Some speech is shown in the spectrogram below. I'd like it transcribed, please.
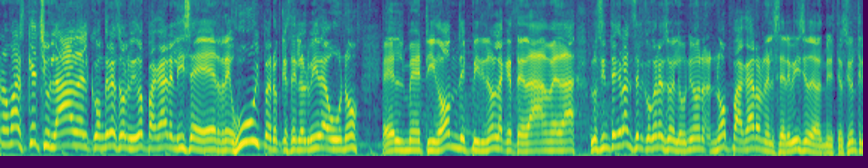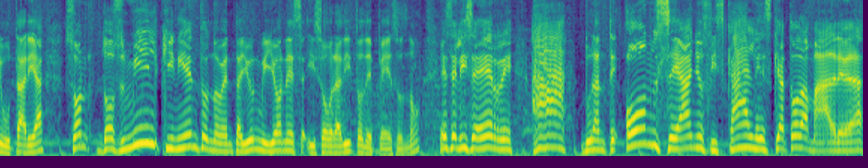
Nomás qué chulada, el Congreso olvidó pagar el ICR. Uy, pero que se le olvida a uno el metidón de pirinola que te da, ¿verdad? Los integrantes del Congreso de la Unión no pagaron el servicio de la Administración Tributaria. Son 2.591 millones y sobradito de pesos, ¿no? Es el ICR. Ah, durante 11 años fiscales, que a toda madre, ¿verdad?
